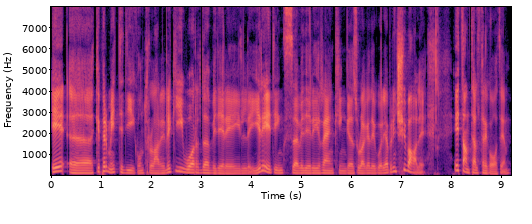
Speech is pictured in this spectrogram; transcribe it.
e eh, che permette di controllare le keyword, vedere il, i ratings, vedere il ranking sulla categoria principale e tante altre cose.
